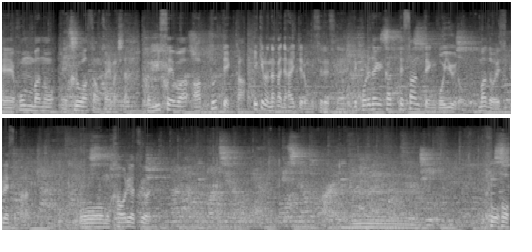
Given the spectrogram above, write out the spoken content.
えー本場のえークロワッサンを買いました、お店はアプテカ、駅の中に入ってるお店ですね、でこれだけ買って3.5ユーロ、まずはエスプレッソかな。おおもう香りが強い。お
